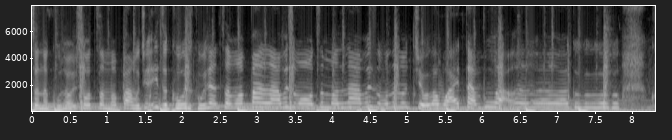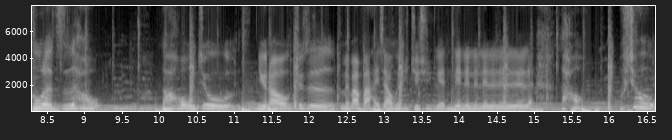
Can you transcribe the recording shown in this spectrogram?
真的哭出来，我就说怎么办？我就一直哭，一直哭，想怎么办啦？为什么我这么烂？为什么那么久了我还弹不好啊？哭哭哭哭，哭了之后，然后我就，you know，就是没办法，还是要回去继续练，练练练练练练练练。然后我就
